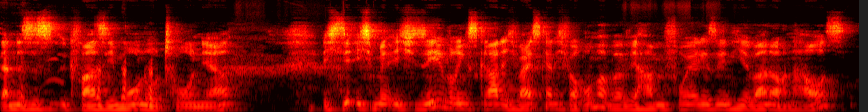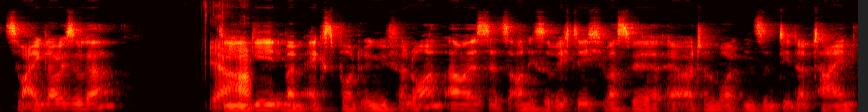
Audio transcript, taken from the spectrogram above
Dann ist es quasi monoton, ja? Ich, ich, ich sehe übrigens gerade, ich weiß gar nicht warum, aber wir haben vorher gesehen, hier war noch ein Haus, zwei glaube ich sogar. Ja. Die gehen beim Export irgendwie verloren, aber ist jetzt auch nicht so wichtig. Was wir erörtern wollten, sind die Dateien.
